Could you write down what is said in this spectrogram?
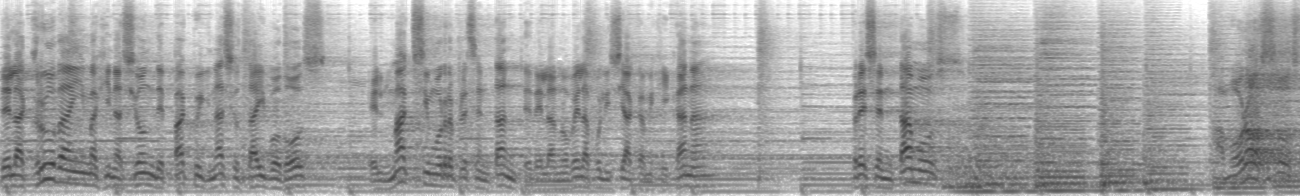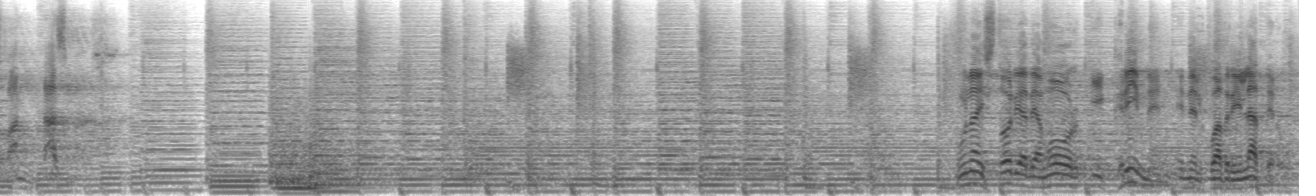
De la cruda imaginación de Paco Ignacio Taibo II, el máximo representante de la novela policíaca mexicana, presentamos Amorosos Fantasmas. Una historia de amor y crimen en el cuadrilátero.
